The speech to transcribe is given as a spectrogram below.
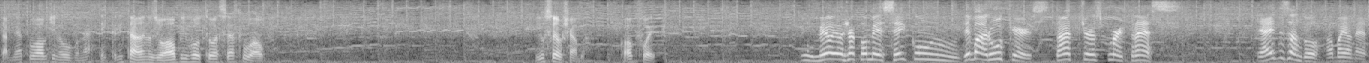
Tá bem atual de novo, né? Tem 30 anos o álbum e voltou a ser atual. E o seu, Chamba? Qual foi? O meu eu já comecei com The Barookers, Thatcher's Fortress. E aí desandou a maionese.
